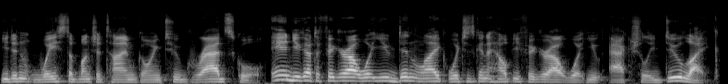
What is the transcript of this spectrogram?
You didn't waste a bunch of time going to grad school. And you got to figure out what you didn't like, which is gonna help you figure out what you actually do like.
